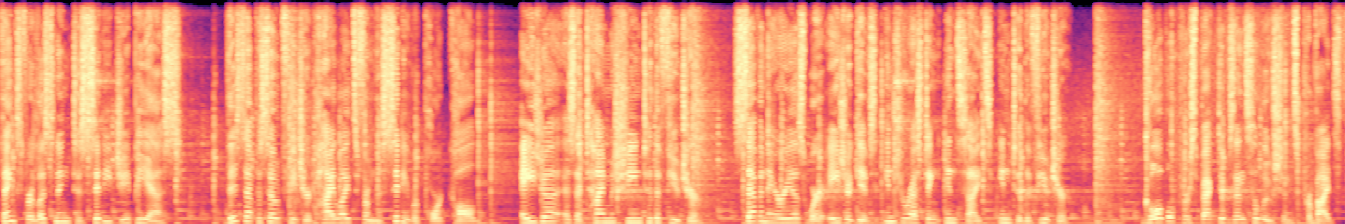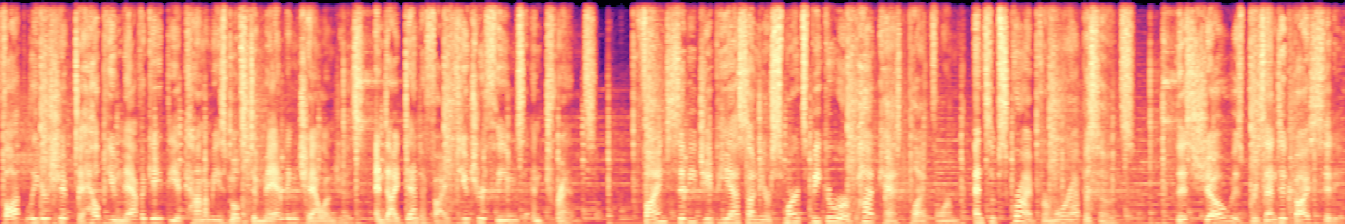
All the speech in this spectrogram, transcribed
Thanks for listening to Citi GPS. This episode featured highlights from the Citi report called Asia as a Time Machine to the Future Seven Areas Where Asia Gives Interesting Insights into the Future. Global Perspectives and Solutions provides thought leadership to help you navigate the economy's most demanding challenges and identify future themes and trends. Find Citi GPS on your smart speaker or podcast platform and subscribe for more episodes. This show is presented by Citi.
